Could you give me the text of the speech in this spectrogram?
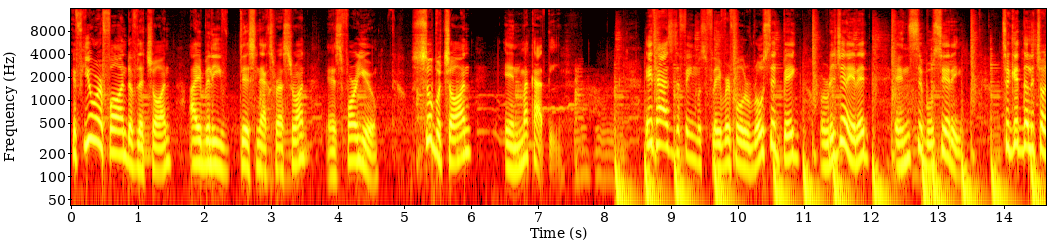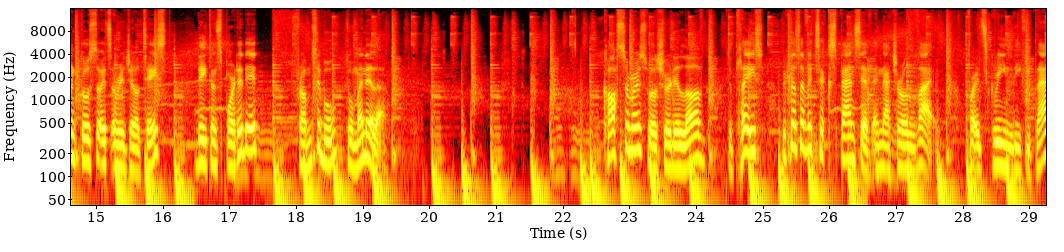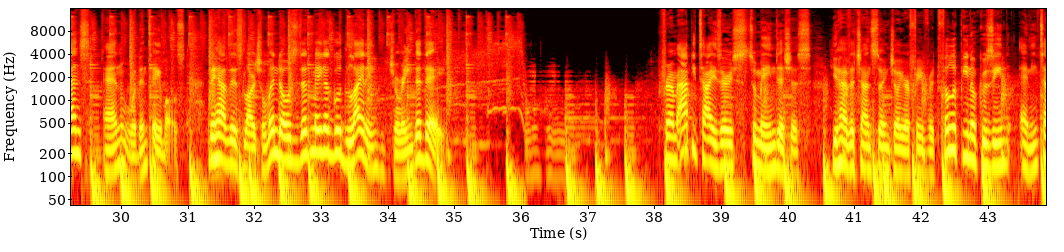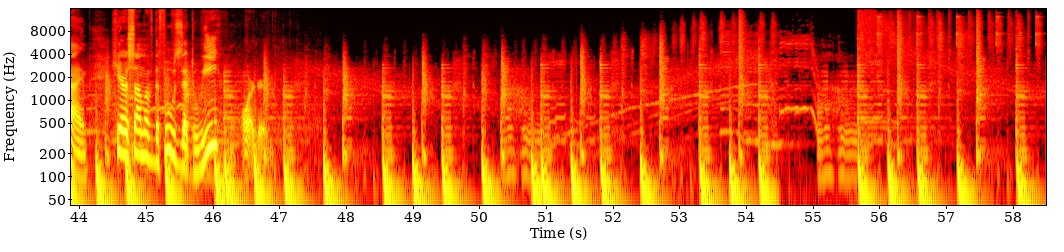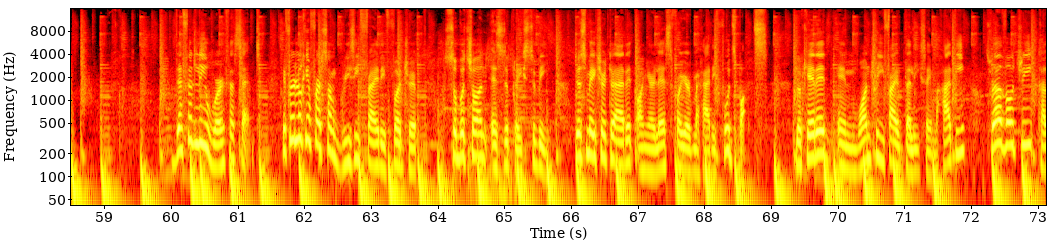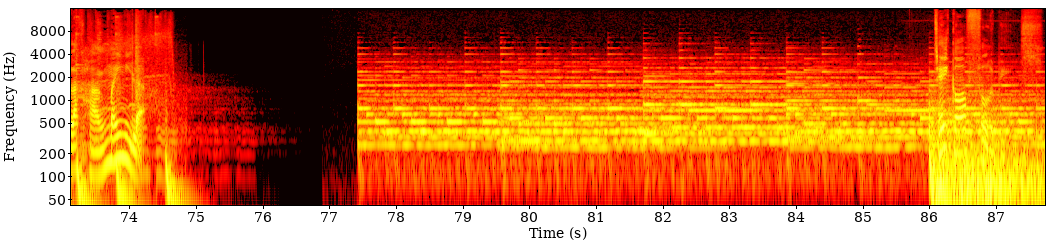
If you are fond of lechon, I believe this next restaurant is for you. Zubuchon in Makati. It has the famous flavorful roasted pig originated in Cebu City. To get the lechon close to its original taste, they transported it from Cebu to Manila. Customers will surely love the place because of its expansive and natural vibe for its green leafy plants and wooden tables. They have these large windows that make a good lighting during the day. From appetizers to main dishes, you have the chance to enjoy your favorite Filipino cuisine anytime. Here are some of the foods that we ordered. Definitely worth a cent. If you're looking for some greasy Friday food trip, Zubuchon is the place to be. Just make sure to add it on your list for your Makati food spots. Located in 135 Dalisay, Makati, 1203 Kalakhang, Maynila. Take off Philippines.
